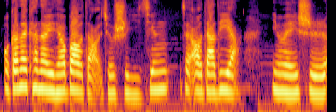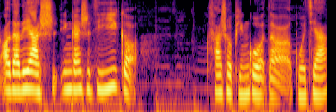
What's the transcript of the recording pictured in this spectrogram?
我刚才看到一条报道，就是已经在澳大利亚，因为是澳大利亚是应该是第一个发售苹果的国家。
